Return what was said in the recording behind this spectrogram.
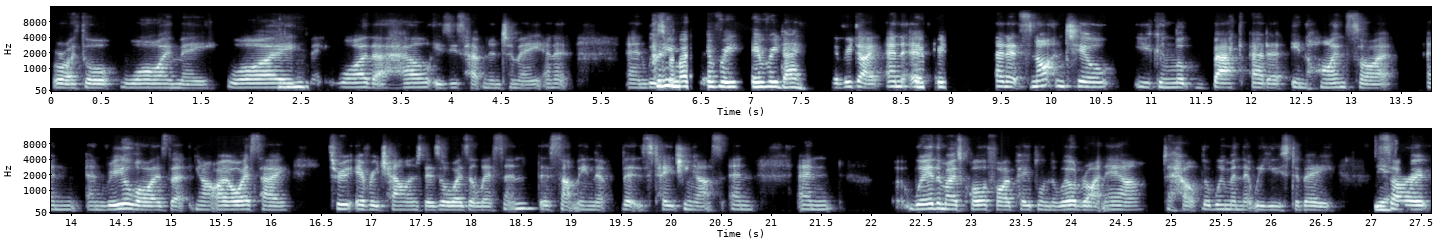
where i thought why me why mm-hmm. me? why the hell is this happening to me and it and we pretty much every every day every day and every- it, and it's not until you can look back at it in hindsight and and realize that you know i always say through every challenge there's always a lesson. There's something that that is teaching us. And and we're the most qualified people in the world right now to help the women that we used to be. Yeah. so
